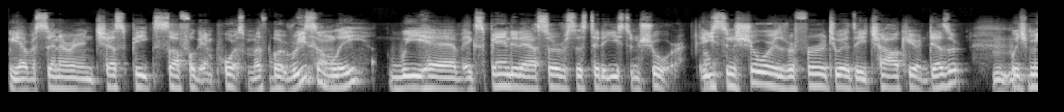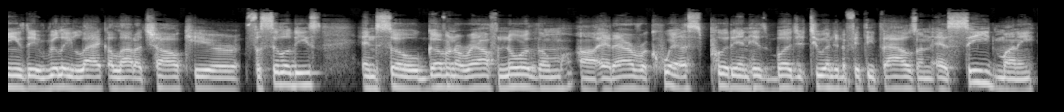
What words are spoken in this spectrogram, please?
we have a center in Chesapeake, Suffolk, and Portsmouth. But recently, we have expanded our services to the Eastern Shore. The oh. Eastern Shore is referred to as a child care desert, mm-hmm. which means they really lack a lot of child care facilities. And so Governor Ralph Northam, uh, at our request, put in his budget 250000 as seed money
